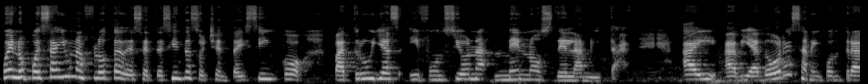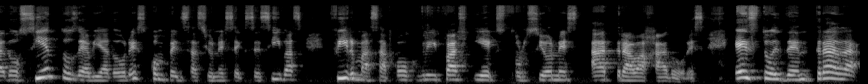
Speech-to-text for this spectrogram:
Bueno, pues hay una flota de 785 patrullas y funciona menos de la mitad. Hay aviadores, han encontrado cientos de aviadores, compensaciones excesivas, firmas apócrifas y extorsiones a trabajadores. Esto es de entrada,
